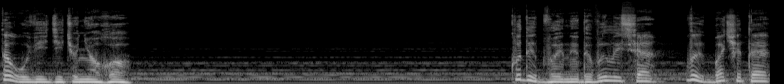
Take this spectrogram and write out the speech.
та увійдіть у нього. Куди б ви не дивилися, ви бачите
